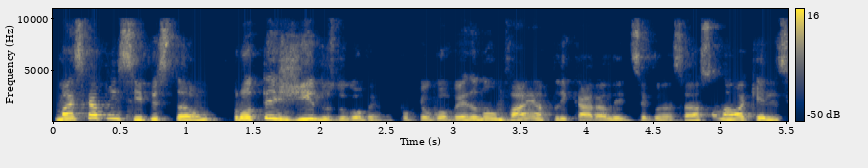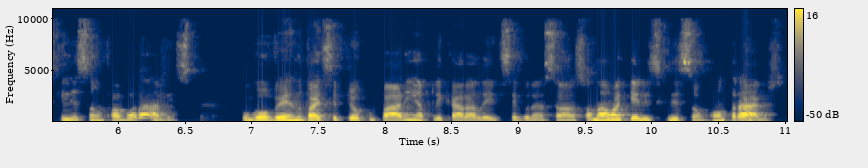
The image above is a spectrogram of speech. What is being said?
mas que a princípio estão protegidos do governo, porque o governo não vai aplicar a Lei de Segurança Nacional àqueles que lhe são favoráveis. O governo vai se preocupar em aplicar a Lei de Segurança Nacional àqueles que lhe são contrários.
